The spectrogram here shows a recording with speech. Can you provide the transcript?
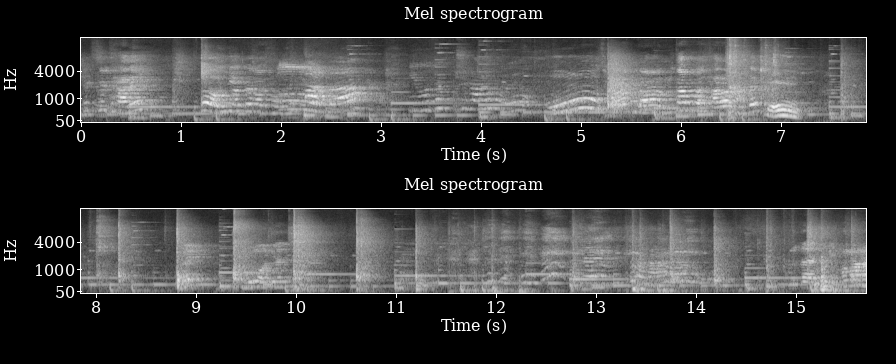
색칠 잘해? 너 언니 옆에 가서. 봐봐. 이거 색칠하고. 오, 잘한다. 루다보다 잘하는데? 뭐 어디 갔지? 형아랑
